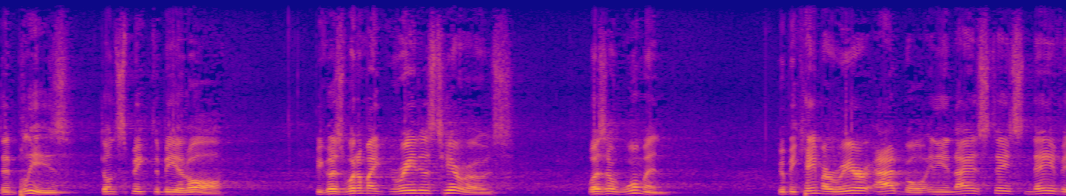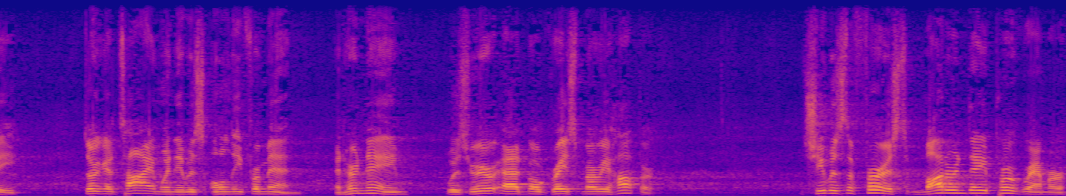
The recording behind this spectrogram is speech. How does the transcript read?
Then please don't speak to me at all because one of my greatest heroes was a woman who became a rear admiral in the United States Navy during a time when it was only for men. And her name was Rear Admiral Grace Murray Hopper. She was the first modern day programmer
